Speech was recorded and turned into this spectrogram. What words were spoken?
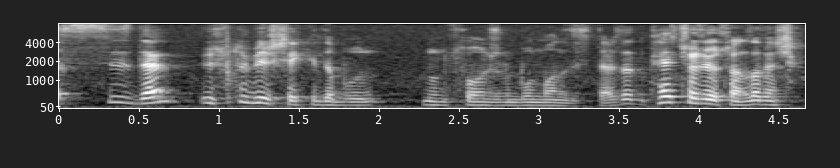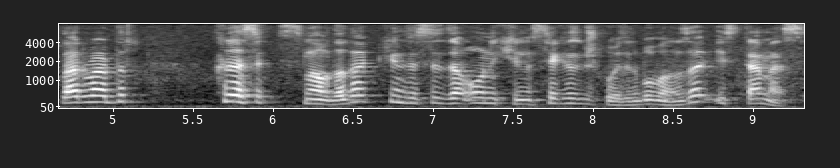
sizden üstü bir şekilde bunun sonucunu bulmanızı ister. Zaten test çözüyorsanız zaten şıklar vardır. Klasik sınavda da kimse sizden 12'nin 8. kuvvetini bulmanızı istemez.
